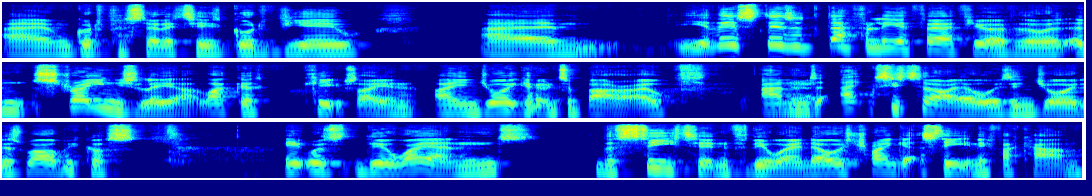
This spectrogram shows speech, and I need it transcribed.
um, good facilities, good view. Um, yeah, there's there's definitely a fair few of those. And strangely, like I keep saying, I enjoy going to Barrow, and yeah. Exeter I always enjoyed as well because it was the away end, the seating for the away end. I always try and get seating if I can.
